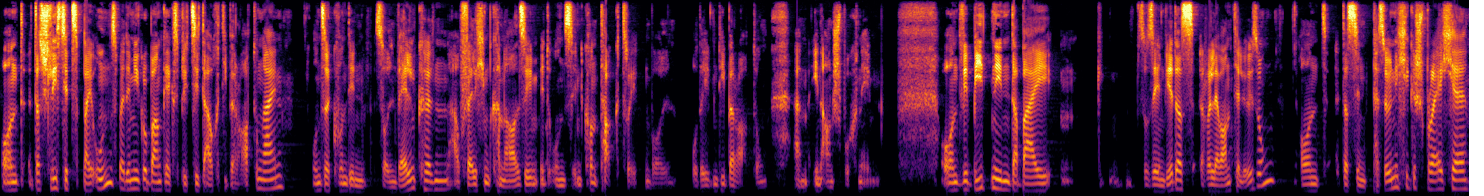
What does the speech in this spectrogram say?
Und das schließt jetzt bei uns, bei der Mikrobank explizit auch die Beratung ein. Unsere Kundinnen sollen wählen können, auf welchem Kanal sie mit uns in Kontakt treten wollen oder eben die Beratung ähm, in Anspruch nehmen. Und wir bieten ihnen dabei, so sehen wir das, relevante Lösungen. Und das sind persönliche Gespräche,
